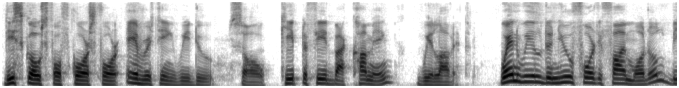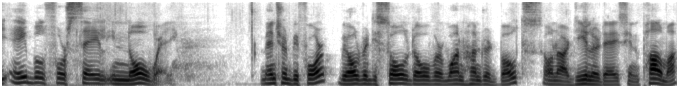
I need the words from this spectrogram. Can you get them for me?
This goes, of course, for everything we do. So keep the feedback coming. We love it. When will the new 45 model be able for sale in Norway? Mentioned before, we already sold over 100 boats on our dealer days in Palma.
